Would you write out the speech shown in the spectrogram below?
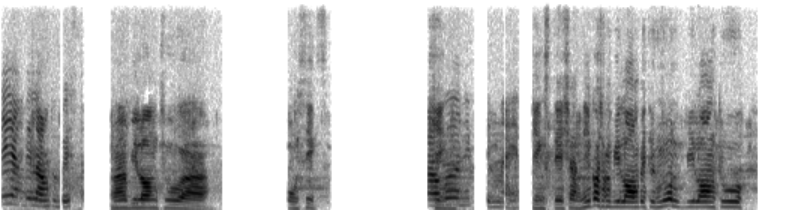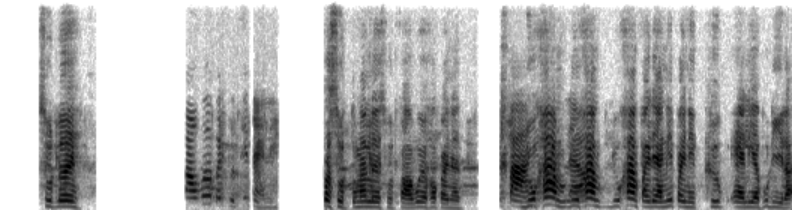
นี่ยังไปลองถึงบิส อ่า belong to uh, 06 คิง power นี่ถึงไหน คิงสเตชันนี่ก็ช่างบีลองไปถึงนู่นบีลองทูสุดเลยฟาเวอร์ไปสุดที่ไหนเนี่ยก็สุดตรงนั้นเลยสุดฟาเวอร์เข้าไปเนี่ยอยู่ข้ามอยู่ข้ามอยู่ข้ามไฟแดงนี้ไปนี่คือแอเรียผู้ดีละ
